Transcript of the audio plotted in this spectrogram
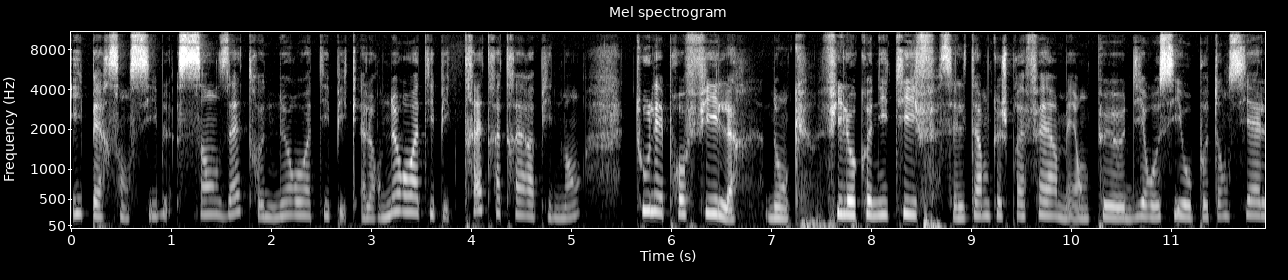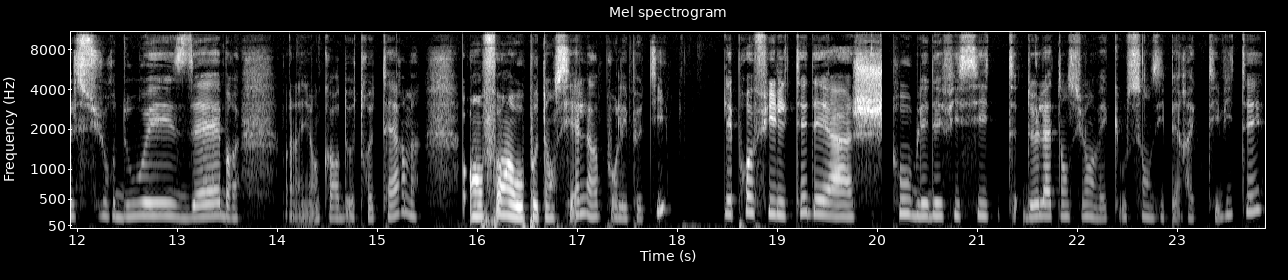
hypersensible sans être neuroatypique. Alors neuroatypique très très très rapidement, tous les profils, donc philocognitif, c'est le terme que je préfère, mais on peut dire aussi au potentiel, surdoué, zèbre, voilà, il y a encore d'autres termes. Enfant à haut potentiel hein, pour les petits. Les profils TDAH, troubles et déficits de l'attention avec ou sans hyperactivité.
